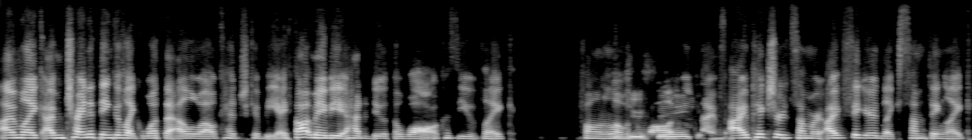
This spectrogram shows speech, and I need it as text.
I'm like, I'm trying to think of like what the LOL catch could be. I thought maybe it had to do with the wall because you've like fallen in love Did with the wall think- a few times. I pictured somewhere, I figured like something like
